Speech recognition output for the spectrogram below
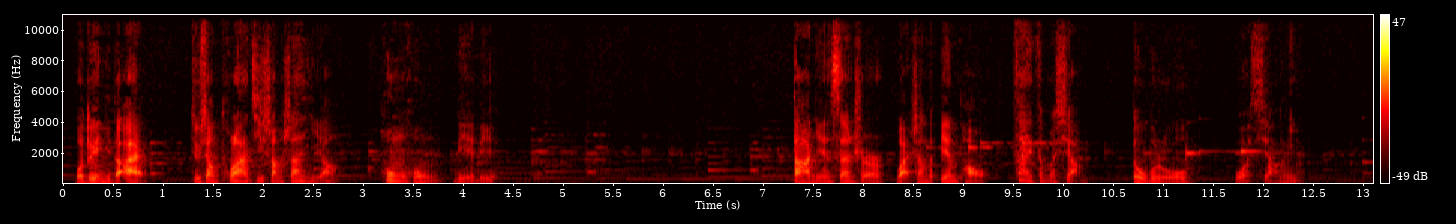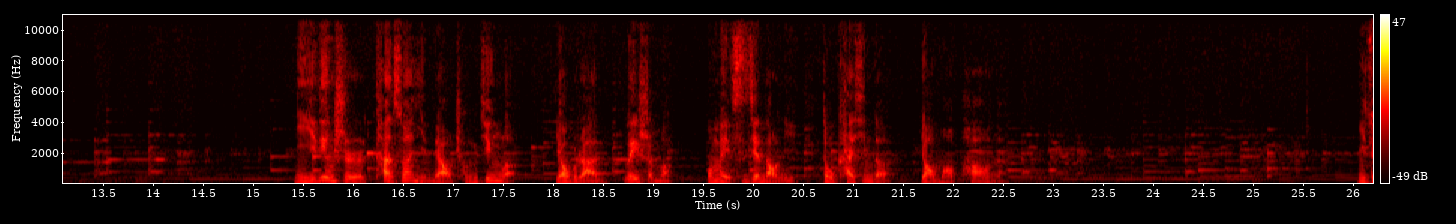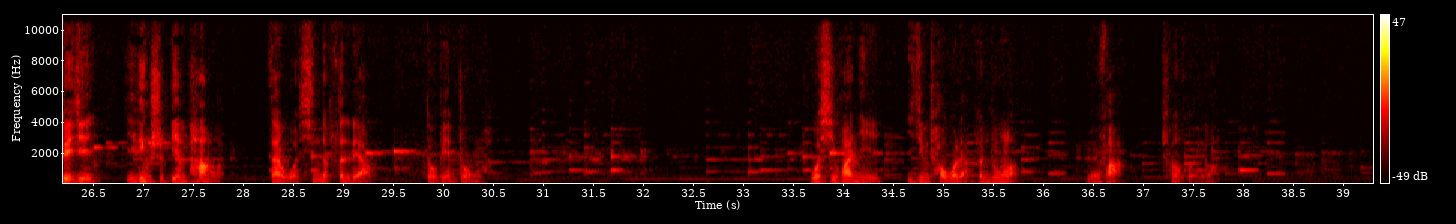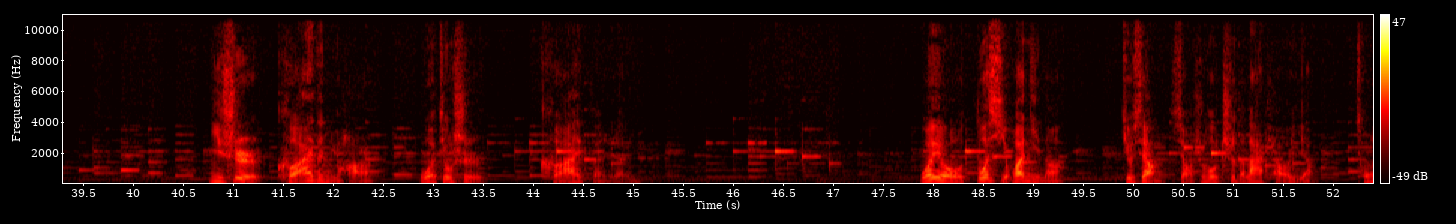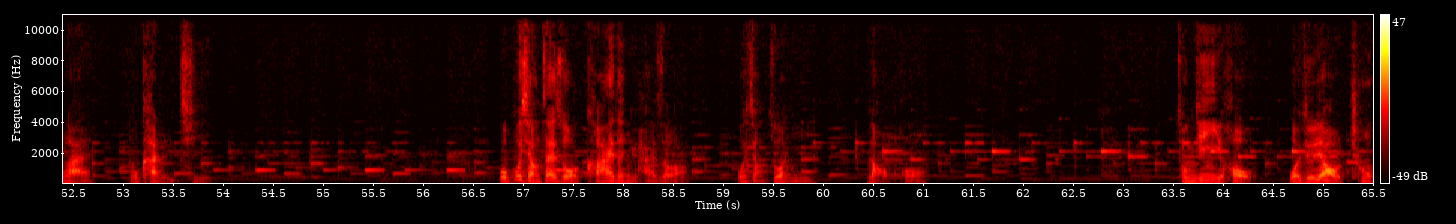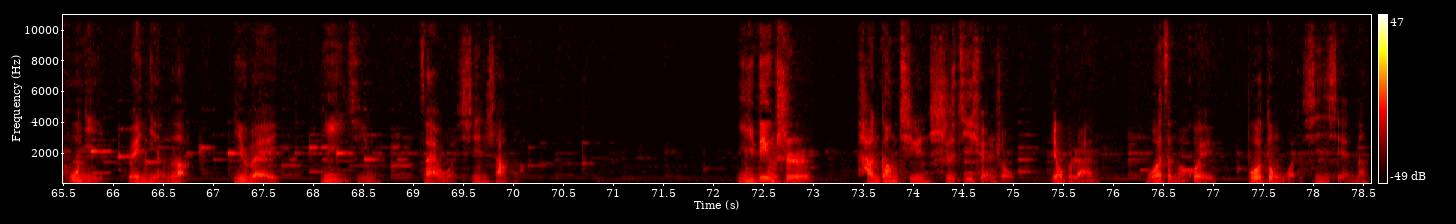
我对你的爱就像拖拉机上山一样，轰轰烈烈。大年三十晚上的鞭炮再怎么响，都不如我想你。你一定是碳酸饮料成精了，要不然为什么我每次见到你都开心的要冒泡呢？你最近一定是变胖了，在我心的分量都变重了。我喜欢你已经超过两分钟了，无法撤回了。你是可爱的女孩，我就是可爱本人。我有多喜欢你呢？就像小时候吃的辣条一样，从来不看日期。我不想再做可爱的女孩子了，我想做你老婆。从今以后，我就要称呼你为您了，因为你已经在我心上了。一定是弹钢琴十级选手，要不然我怎么会？拨动我的心弦呢？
